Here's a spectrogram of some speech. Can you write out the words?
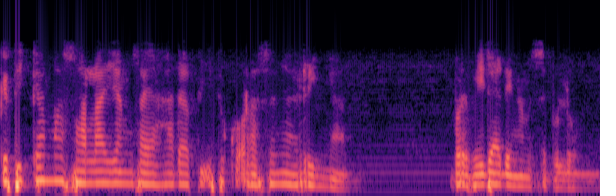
ketika masalah yang saya hadapi itu kok rasanya ringan. Berbeda dengan sebelumnya.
